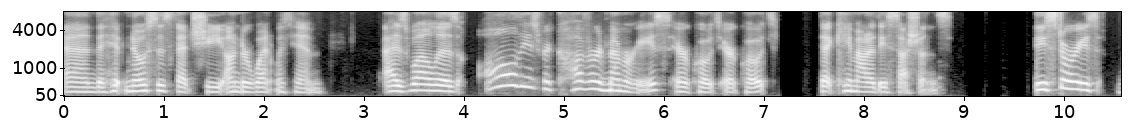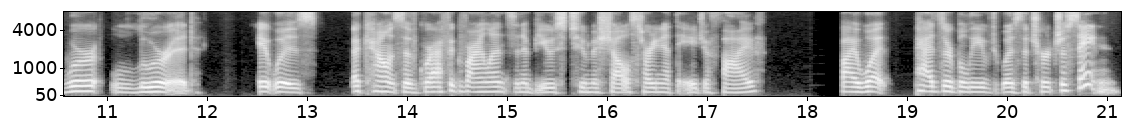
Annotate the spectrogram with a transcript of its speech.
and the hypnosis that she underwent with him, as well as all these recovered memories, air quotes, air quotes, that came out of these sessions. These stories were lurid. It was accounts of graphic violence and abuse to Michelle starting at the age of five by what Pazder believed was the Church of Satan.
